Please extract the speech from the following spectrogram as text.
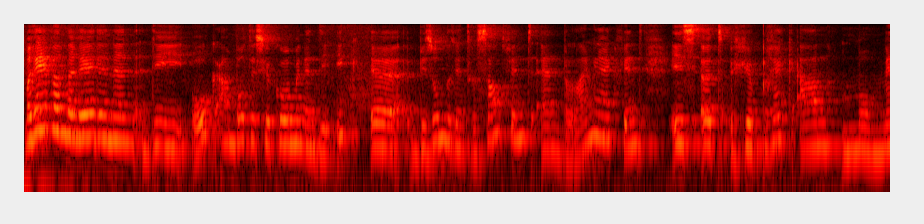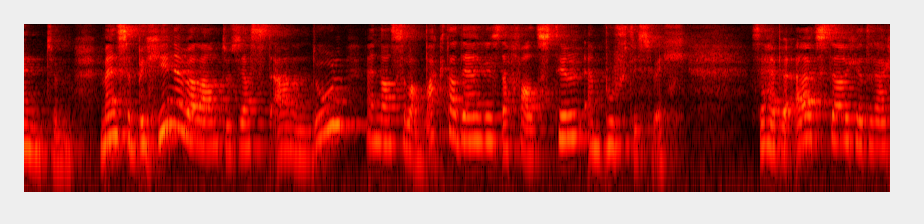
Maar een van de redenen die ook aan bod is gekomen en die ik bijzonder interessant vind en belangrijk vind, is het gebrek aan momentum. Mensen beginnen wel enthousiast aan een doel en dan slabakt dat ergens, dat valt stil en is weg. Ze hebben uitstelgedrag,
